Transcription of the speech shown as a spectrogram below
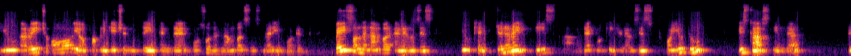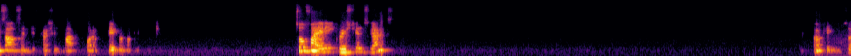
you arrange all your publication date and then also the numbers is very important based on the number analysis, you can generate these uh, networking analysis for you to discuss in the results and discussion part for a paper publication. So far, any questions, guys? Okay, so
